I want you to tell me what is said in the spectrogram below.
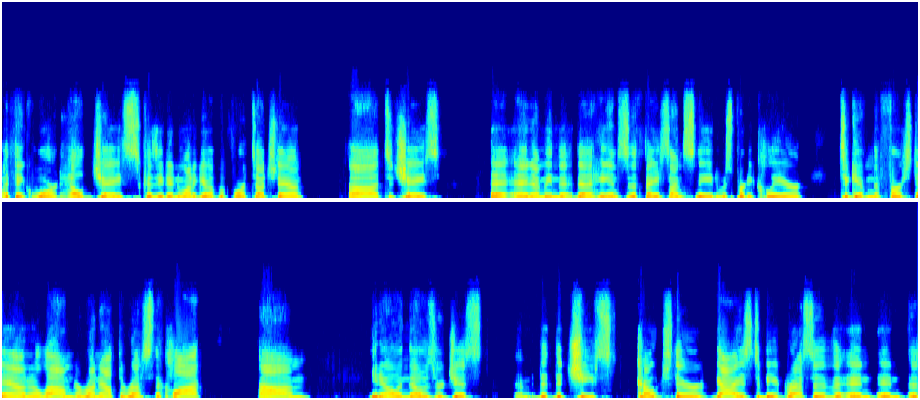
I think Ward held Chase because he didn't want to give up a fourth touchdown uh, to Chase. And, and, I mean, the, the hands to the face on Sneed was pretty clear to give him the first down and allow him to run out the rest of the clock. Um, you know, and those are just um, the, the Chiefs coach their guys to be aggressive and and uh,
